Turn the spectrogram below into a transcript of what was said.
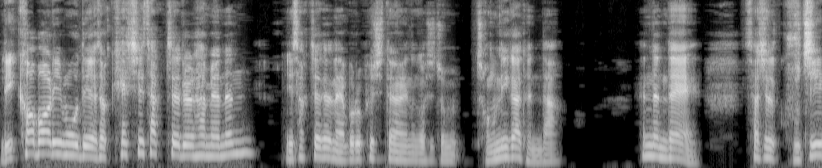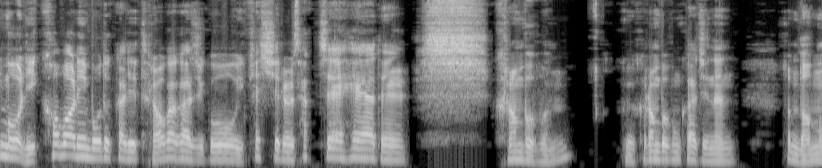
리커버리 모드에서 캐시 삭제를 하면은 이 삭제된 앱으로 표시되어 있는 것이 좀 정리가 된다 했는데 사실 굳이 뭐 리커버리 모드까지 들어가 가지고 이 캐시를 삭제해야 될 그런 부분 그 그런 부분까지는 좀 너무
